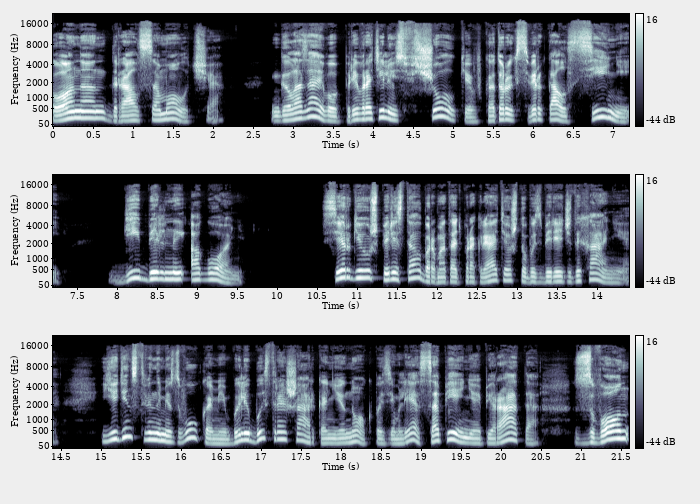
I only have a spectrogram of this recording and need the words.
Конан дрался молча. Глаза его превратились в щелки, в которых сверкал синий, гибельный огонь. Сергиуш перестал бормотать проклятия, чтобы сберечь дыхание. Единственными звуками были быстрое шарканье ног по земле, сопение пирата, звон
